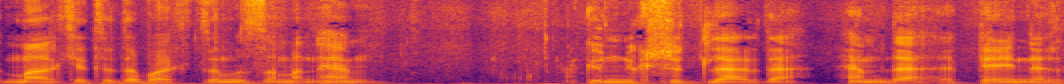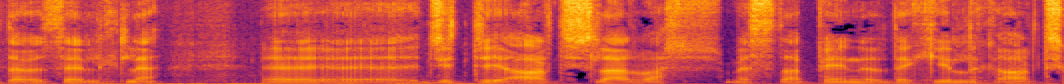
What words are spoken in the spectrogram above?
markete de baktığımız zaman hem günlük sütlerde hem de peynirde özellikle e, ciddi artışlar var. Mesela peynirdeki yıllık artış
